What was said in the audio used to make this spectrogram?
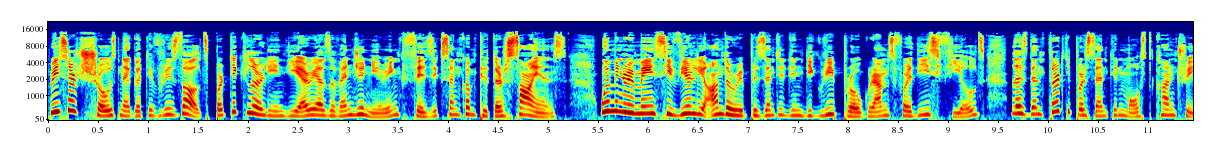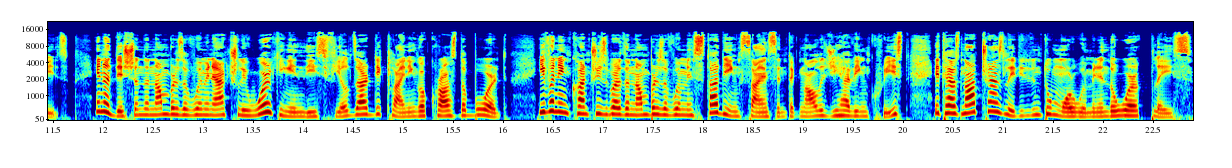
research shows negative results, particularly in the areas of engineering, physics, and computer science. Women remain severely underrepresented in degree programs for these fields, less than 30% in most countries. In addition, the numbers of women actually working in these fields are declining across the board. Even in countries where the numbers of women studying science and technology have increased, it has not translated into more women in the workplace.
